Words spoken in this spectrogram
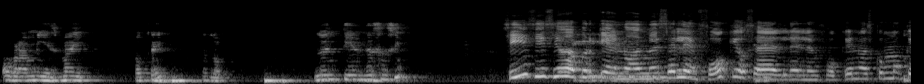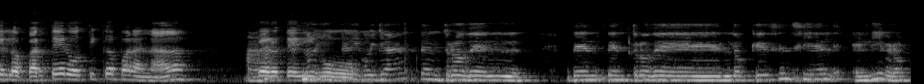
obra misma y, ok, lo, lo entiendes así. Sí, sí, sí, porque no, no es el enfoque, o sea, el, enfoque no es como que la parte erótica para nada. Pero te digo. te digo, ya dentro del. dentro de lo que es en sí el, el libro,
